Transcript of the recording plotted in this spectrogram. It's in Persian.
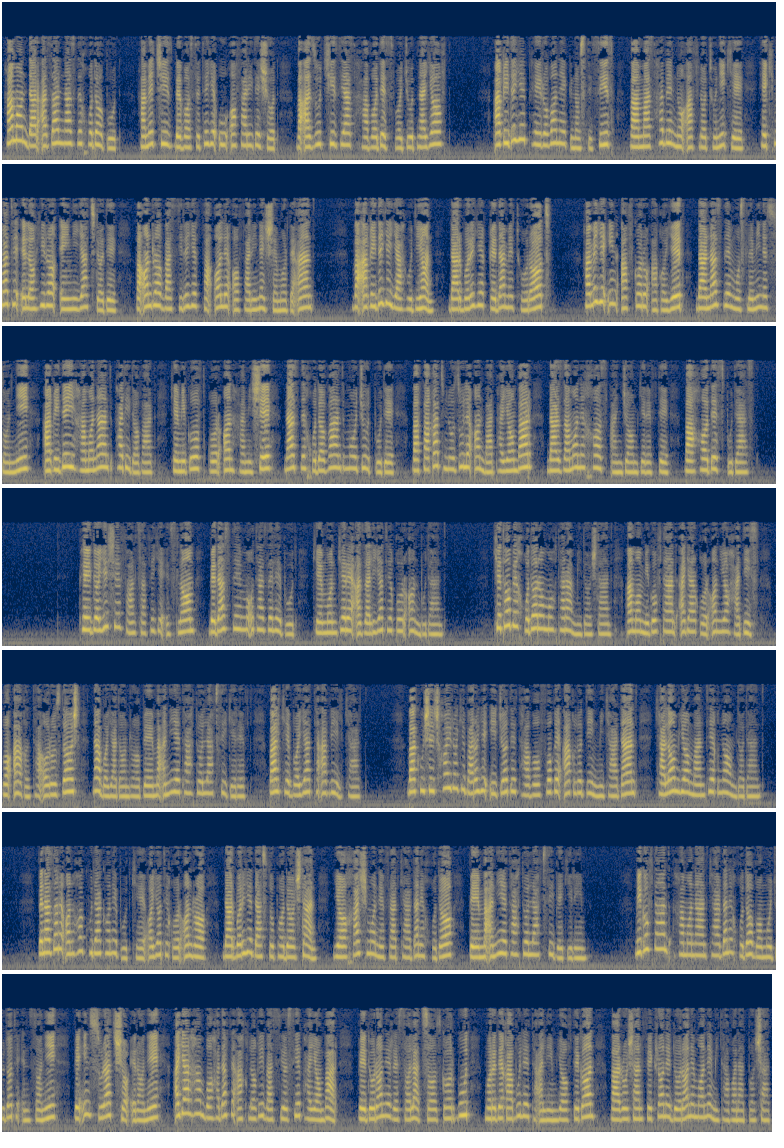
همان در ازل نزد خدا بود. همه چیز به واسطه او آفریده شد و از او چیزی از حوادث وجود نیافت. عقیده پیروان گنوستیسیزم و مذهب نوافلاتونی که حکمت الهی را عینیت داده و آن را وسیله فعال آفرینش شمرده اند و عقیده یهودیان درباره قدم تورات همه این افکار و عقاید در نزد مسلمین سنی عقیده همانند پدید آورد که می گفت قرآن همیشه نزد خداوند موجود بوده و فقط نزول آن بر پیامبر در زمان خاص انجام گرفته و حادث بوده است. پیدایش فلسفه اسلام به دست معتزله بود که منکر ازلیت قرآن بودند. کتاب خدا را محترم می داشتند اما می گفتند اگر قرآن یا حدیث با عقل تعارض داشت نباید آن را به معنی تحت و لفظی گرفت بلکه باید تعویل کرد. و کوشش هایی را که برای ایجاد توافق عقل و دین می کردند کلام یا منطق نام دادند. به نظر آنها کودکانه بود که آیات قرآن را درباره دست و پا داشتن یا خشم و نفرت کردن خدا به معنی تحت و لفظی بگیریم. می گفتند همانند کردن خدا با موجودات انسانی به این صورت شاعرانه اگر هم با هدف اخلاقی و سیاسی پیامبر به دوران رسالت سازگار بود مورد قبول تعلیم یافتگان و روشنفکران دوران ما نمی‌تواند باشد.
